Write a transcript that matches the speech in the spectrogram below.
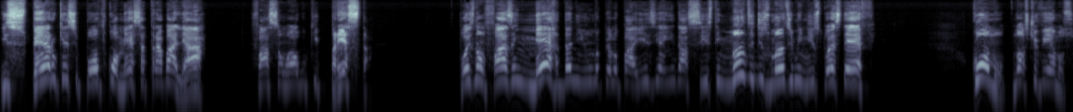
Espero que esse povo comece a trabalhar, façam algo que presta, pois não fazem merda nenhuma pelo país e ainda assistem mandos e desmandos de ministro do STF. Como nós tivemos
